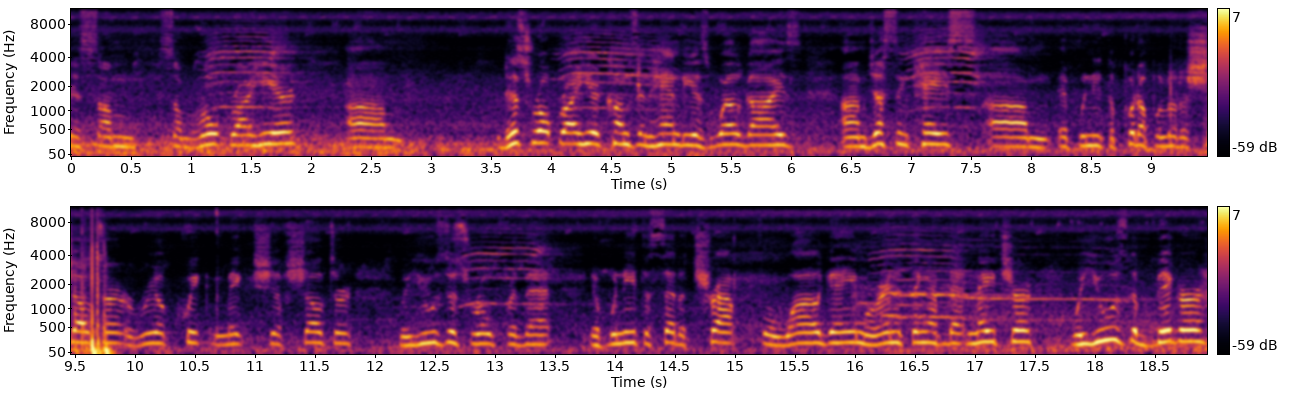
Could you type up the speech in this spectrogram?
is some some rope right here. Um, this rope right here comes in handy as well guys. Um, just in case um, if we need to put up a little shelter a real quick makeshift shelter we use this rope for that if we need to set a trap for wild game or anything of that nature we use the bigger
